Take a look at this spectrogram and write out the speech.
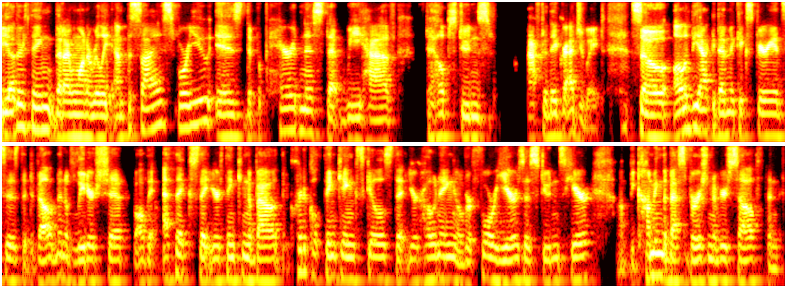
The other thing that I want to really emphasize for you is the preparedness that we have to help students after they graduate. So, all of the academic experiences, the development of leadership, all the ethics that you're thinking about, the critical thinking skills that you're honing over four years as students here, uh, becoming the best version of yourself and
